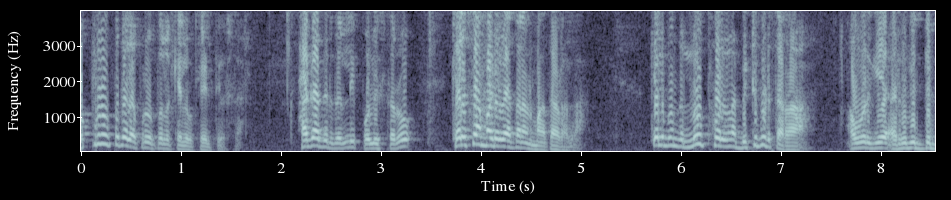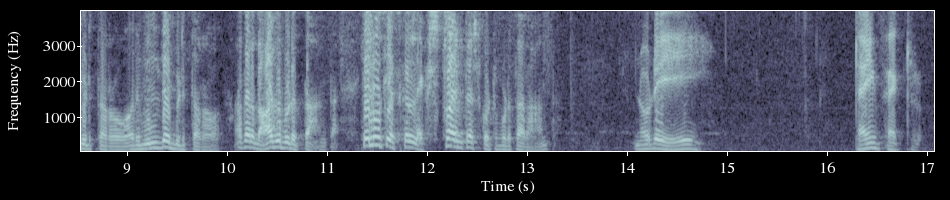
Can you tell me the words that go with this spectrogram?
ಅಪರೂಪದಲ್ಲಿ ಅಪರೂಪದಲ್ಲಿ ಕೆಲವು ಕೇಳ್ತೀವಿ ಸರ್ ಹಾಗಾದ್ರೆ ಇದರಲ್ಲಿ ಪೊಲೀಸರು ಕೆಲಸ ಮಾಡಿಲ್ಲ ಅಂತ ನಾನು ಮಾತಾಡಲ್ಲ. ಕೆಲವೊಂದು ಲೂಪ್ ಹೋಲನ್ನ ಬಿಟ್ಟು ಬಿಡ್ತಾರಾ ಅವ್ರಿಗೆ ಅರಿವಿದ್ದು ಬಿಡ್ತಾರೋ ಅರಿವಿಲ್ಲದೆ ಬಿಡ್ತಾರೋ, ಆ ಥರದ್ದು ಆಗಿಬಿಡುತ್ತಾ ಅಂತ. ಕೆಲವು ಕೇಸ್ಗಳಲ್ಲಿ ಎಕ್ಸ್ಟ್ರಾ ಇಂಟ್ರೆಸ್ಟ್ ಕೊಟ್ಟು ಬಿಡ್ತಾರಾ ಅಂತ. ನೋಡಿ ಟೈಮ್ ಫ್ಯಾಕ್ಟ್ರು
